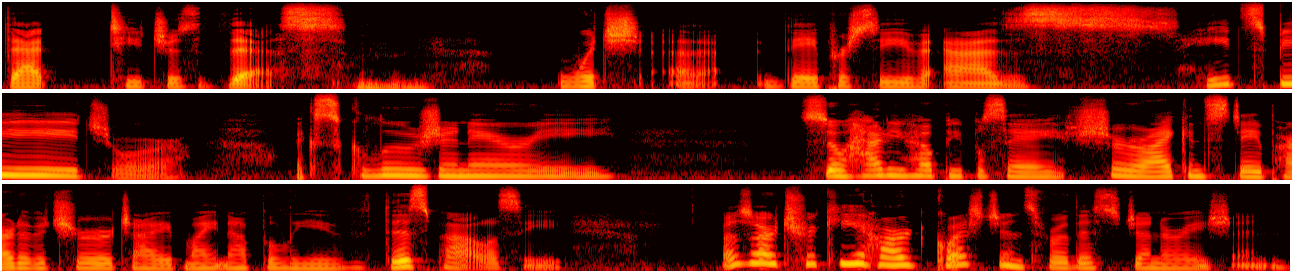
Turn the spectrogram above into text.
that teaches this, Mm-hmm. which uh, they perceive as hate speech or exclusionary. So, how do you help people say, sure, I can stay part of a church, I might not believe this policy? Those are tricky, hard questions for this generation.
